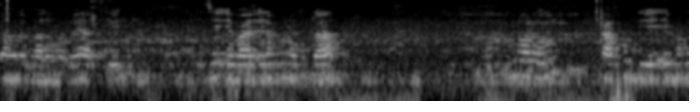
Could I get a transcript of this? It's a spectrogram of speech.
তাহলে ভালো হবে আর কি যে এবার এরকম একটা নরম কাপড় দিয়ে এভাবে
